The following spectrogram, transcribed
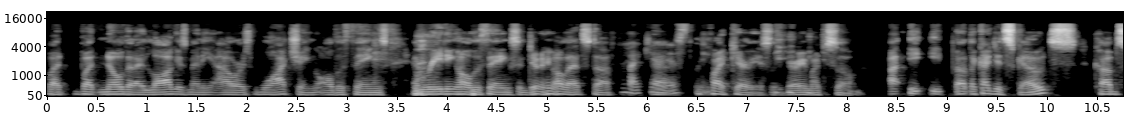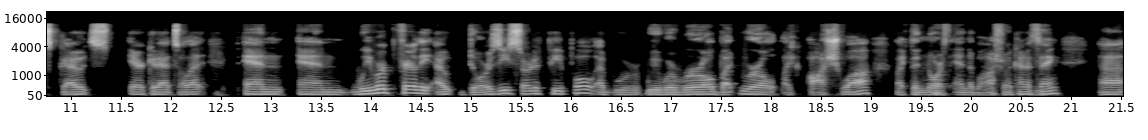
but but know that I log as many hours watching all the things and reading all the things and doing all that stuff vicariously. Uh, vicariously, very much so. I, it, uh, like I did scouts, Cub Scouts, Air Cadets, all that, and and we were fairly outdoorsy sort of people. Uh, we, were, we were rural, but rural like Oshawa, like the north end of Oshawa kind of thing. Uh,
